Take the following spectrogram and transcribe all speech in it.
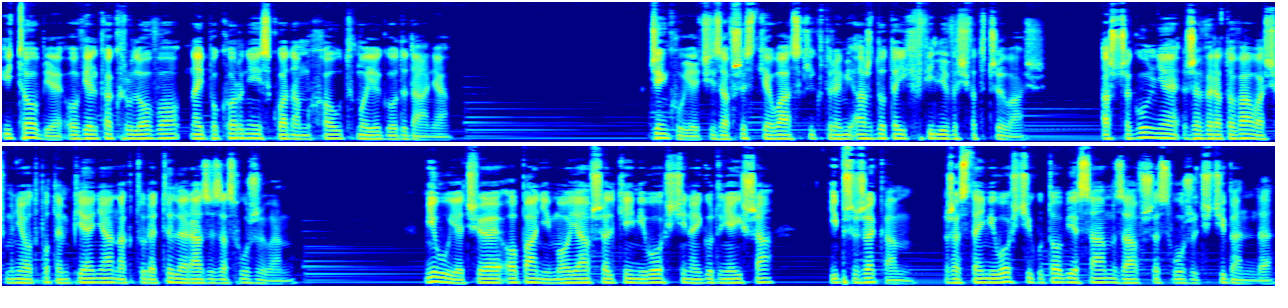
i Tobie, o wielka królowo, najpokorniej składam hołd mojego oddania. Dziękuję Ci za wszystkie łaski, które mi aż do tej chwili wyświadczyłaś, a szczególnie, że wyratowałaś mnie od potępienia, na które tyle razy zasłużyłem. Miłuję Cię, o Pani moja, wszelkiej miłości najgodniejsza i przyrzekam, że z tej miłości ku Tobie sam zawsze służyć Ci będę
